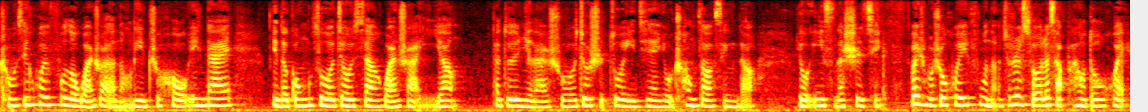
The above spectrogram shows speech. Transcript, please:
重新恢复了玩耍的能力之后，应该你的工作就像玩耍一样，它对于你来说就是做一件有创造性的、有意思的事情。为什么说恢复呢？就是所有的小朋友都会，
